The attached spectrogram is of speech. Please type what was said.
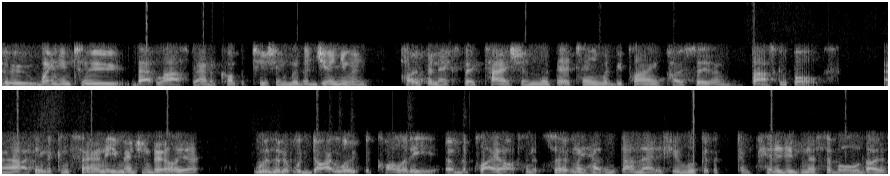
who went into that last round of competition with a genuine hope and expectation that their team would be playing postseason basketball. Uh, I think the concern that you mentioned earlier was that it would dilute the quality of the playoffs, and it certainly hasn't done that if you look at the competitiveness of all of those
